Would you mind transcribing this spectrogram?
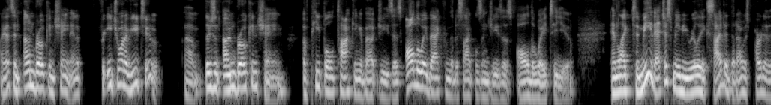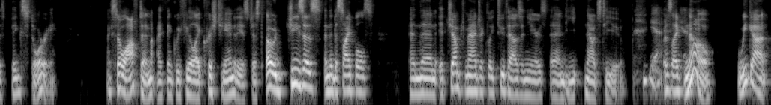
Like that's an unbroken chain. And for each one of you, too, um, there's an unbroken chain of people talking about Jesus all the way back from the disciples and Jesus all the way to you. And like to me, that just made me really excited that I was part of this big story. Like so often, I think we feel like Christianity is just, oh, Jesus and the disciples, and then it jumped magically 2,000 years and now it's to you. Yeah. But it's like, yeah. no, we got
